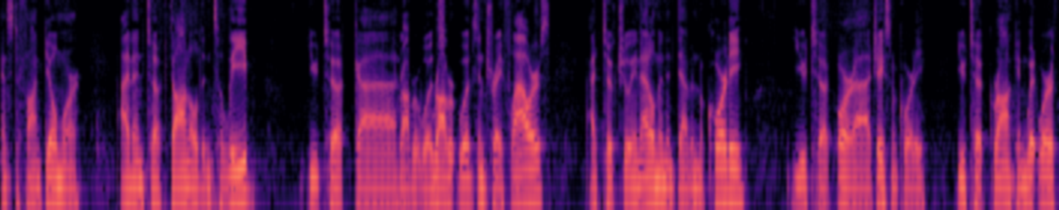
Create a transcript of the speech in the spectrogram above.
and Stephon Gilmore. I then took Donald and Talib. You took uh, Robert Woods, Robert Woods and Trey Flowers. I took Julian Edelman and Devin McCourty. You took or uh, Jason McCourty. You took Gronk and Whitworth.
